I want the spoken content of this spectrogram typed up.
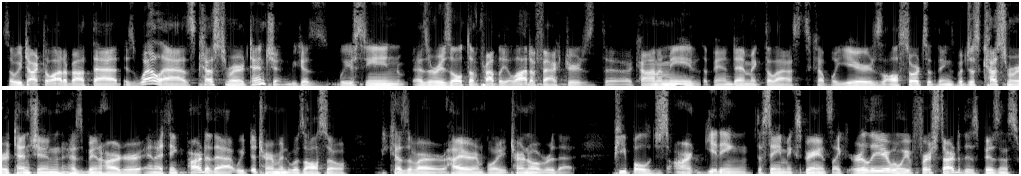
So we talked a lot about that as well as customer retention because we've seen as a result of probably a lot of factors, the economy, the pandemic the last couple years, all sorts of things, but just customer retention has been harder. And I think part of that we determined was also because of our higher employee turnover that people just aren't getting the same experience. Like earlier when we first started this business,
